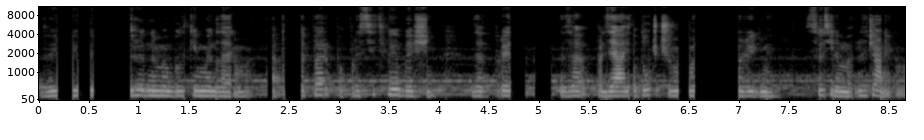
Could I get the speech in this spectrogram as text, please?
двоюрідними близькими далекими. А тепер попросіть вибачення за при за оточуючими людьми, сусідами, начальниками.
